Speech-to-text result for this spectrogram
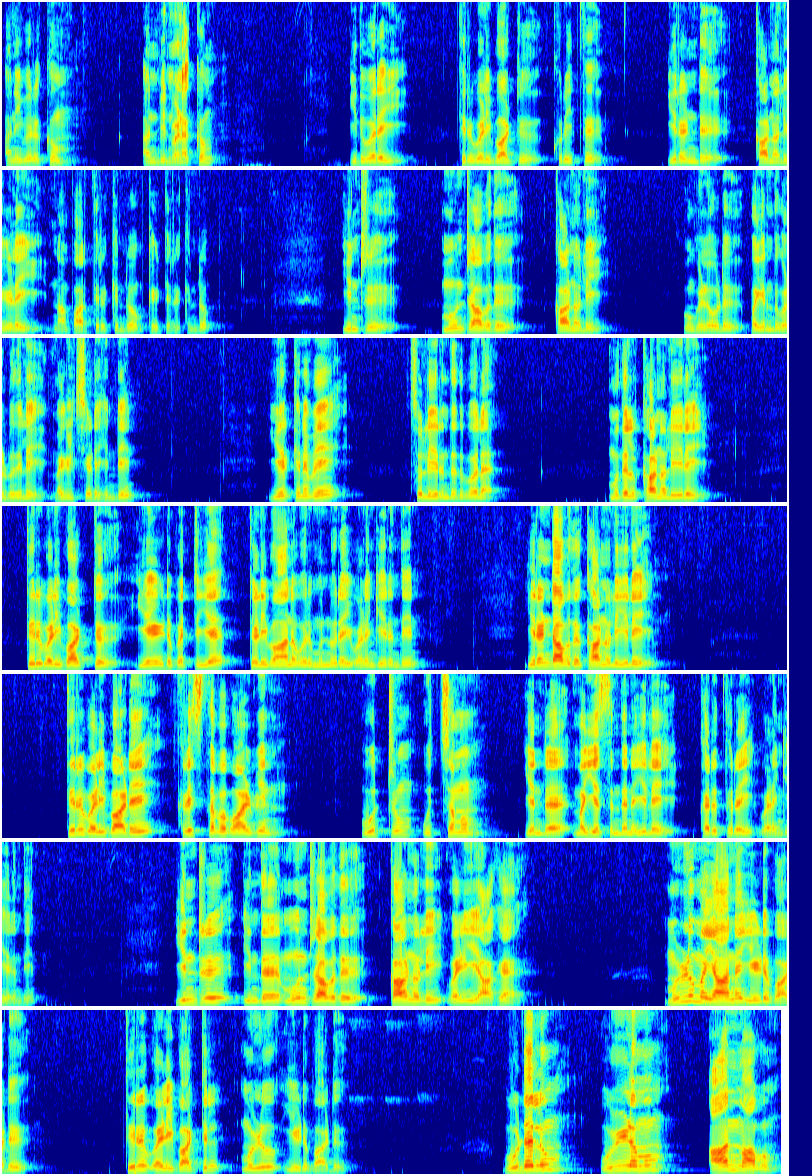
அனைவருக்கும் அன்பின் வணக்கம். இதுவரை திருவழிபாட்டு குறித்து இரண்டு காணொளிகளை நாம் பார்த்திருக்கின்றோம் கேட்டிருக்கின்றோம். இன்று மூன்றாவது காணொளி உங்களோடு பகிர்ந்து கொள்வதிலே மகிழ்ச்சி அடைகின்றேன். ஏற்கனவே சொல்லியிருந்தது போல முதல் காணொளியிலே திருவழிபாட்டு ஏடு பற்றிய தெளிவான ஒரு முன்னுரை வழங்கியிருந்தேன். இரண்டாவது காணொளியிலே திருவழிபாடு கிறிஸ்தவ வாழ்வின் ஊற்றும் உச்சமும் என்ற மைய சிந்தனையிலே கருத்துரை வழங்கியிருந்தேன். இன்று இந்த மூன்றாவது காணொளி வழியாக முழுமையான ஈடுபாடு திரு வழிபாட்டில் முழு ஈடுபாடு உடலும் உள்ளமும் ஆன்மாவும்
